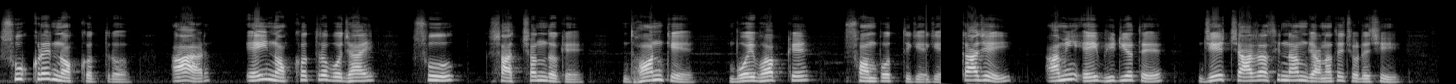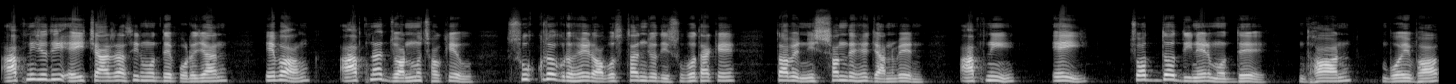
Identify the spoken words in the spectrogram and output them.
শুক্রের নক্ষত্র আর এই নক্ষত্র বোঝায় সুখ, স্বাচ্ছন্দ্যকে, ধনকে, বৈভবকে, সম্পত্তিকে। কাজেই আমি এই ভিডিওতে যে চার রাশির নাম জানাতে চলেছি, আপনি যদি এই চার রাশির মধ্যে পড়ে যান এবং আপনার জন্মছকেও শুক্র গ্রহের অবস্থান যদি শুভ থাকে, তবে নিঃসন্দেহে জানবেন আপনি এই চোদ্দ দিনের মধ্যে ধন, বৈভব,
